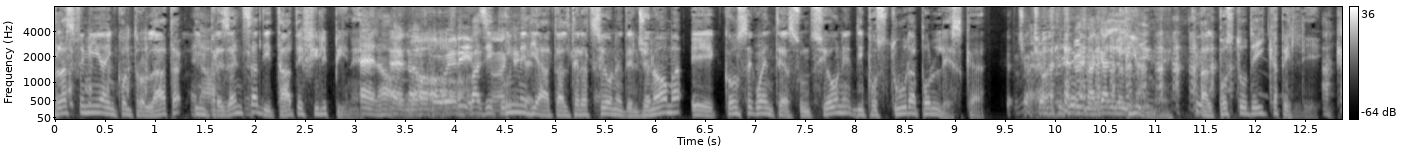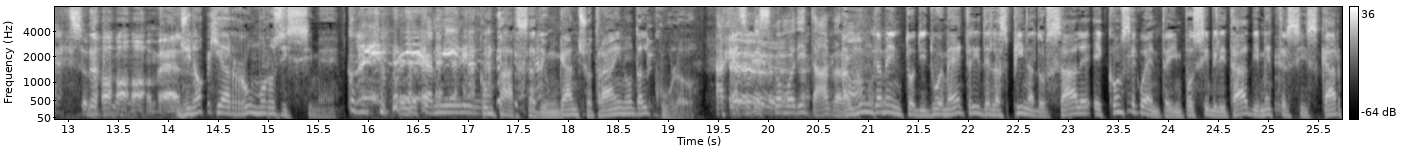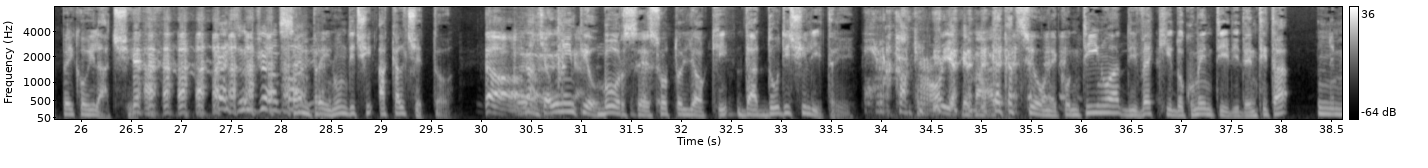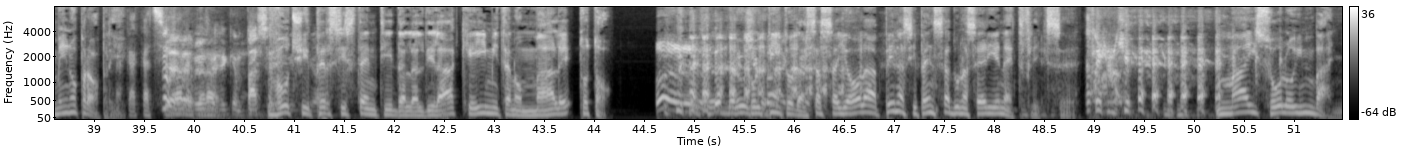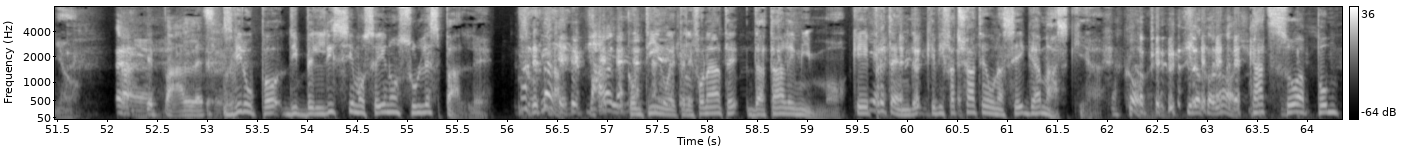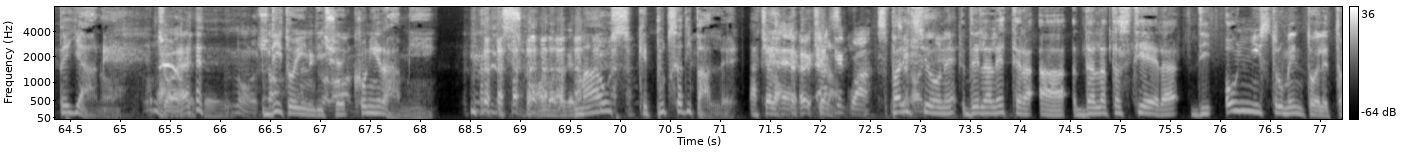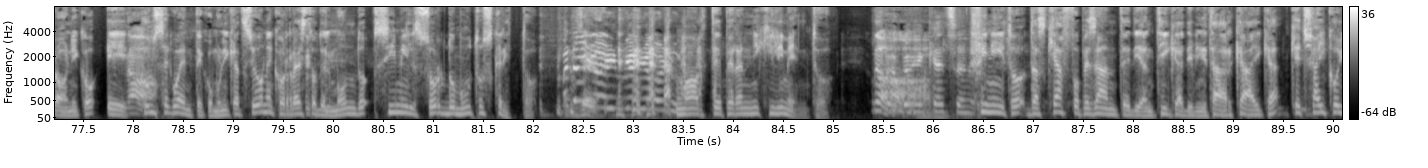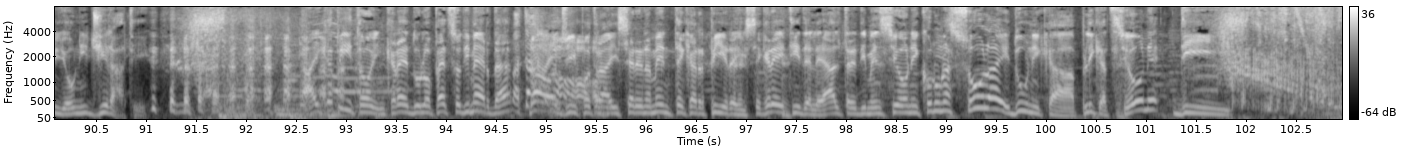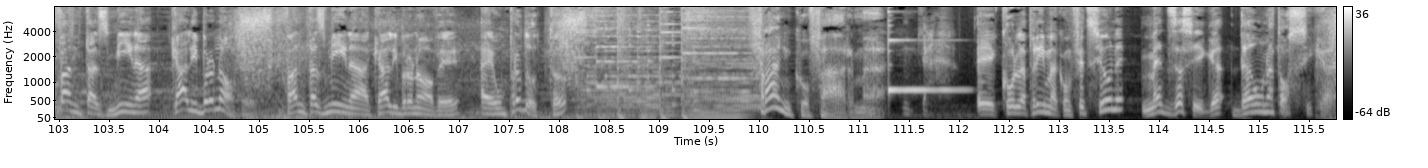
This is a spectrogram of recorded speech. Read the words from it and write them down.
blasfemia incontrollata in presenza di tate filippine. eh no, Eh no, poverino, quasi sono tutte. Immediata alterazione del genoma e conseguente assunzione di postura pollesca. Cioè, tipo una gallina. Piume al posto dei capelli. Cazzo. No. Ginocchia rumorosissime. Comparsa di un gancio traino dal culo. A cazzo che scomodità, però. Allungamento di due metri della spina dorsale e conseguente impossibilità di mettersi scarpe coi lacci. Cazzo la fai. Sempre in 11 a calcetto. No, No, c'è uno in più. Borse sotto gli occhi da 12 litri. Porca troia che male. Cacazione continua di vecchi documenti d'identità nemmeno propri. Voci persistenti dall'aldilà che imitano male Totò. Colpito da Sassaiola appena si pensa ad una serie Netflix. Mai solo in bagno. Che palle. Sviluppo di bellissimo seno sulle spalle. Continue telefonate da tale Mimmo che pretende che vi facciate una sega maschia. Ma come? Chi lo conosce? Cazzo a pompeiano. Cioè, Non lo so. Dito indice con i rami. Mouse che puzza di palle. Ah, ce l'ho. Eh, ce l'ho. anche qua. Sparizione della lettera A dalla tastiera di ogni strumento elettronico e No. conseguente comunicazione col resto del mondo simil sordomuto scritto. Morte per annichilimento. No. Che cazzo? Finito da schiaffo pesante di antica divinità arcaica che c'ha i coglioni girati. Hai capito, incredulo pezzo di merda? Da oggi potrai serenamente carpire i segreti delle altre dimensioni con una sola ed unica applicazione di. Fantasmina Calibro 9. Fantasmina Calibro 9 è un prodotto Franco Farm. E con la prima confezione, mezza sega da una tossica.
